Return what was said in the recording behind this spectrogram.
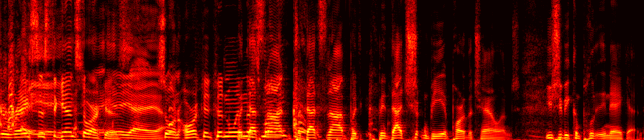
You're racist against orcas. Yeah, yeah, yeah. So an orca couldn't win But this that's money. not. But that's not. But but that shouldn't be a part of the challenge. You should be completely naked.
